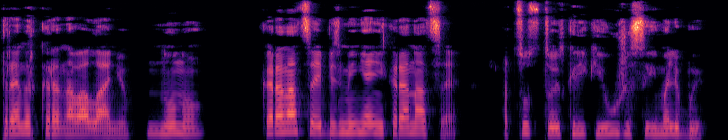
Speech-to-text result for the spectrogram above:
Тренер короновал Аню. Ну-ну. Коронация без меня не коронация. Отсутствуют крики и ужасы и мольбы.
